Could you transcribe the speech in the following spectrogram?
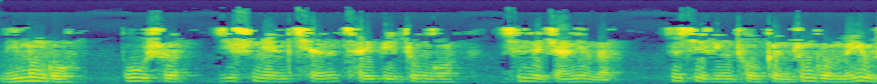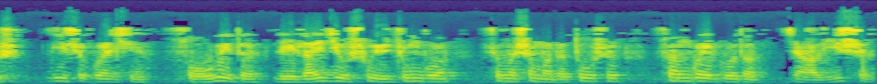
内蒙古，都是几十年前才被中国侵略占领的。这些领土跟中国没有历史关系。所谓的历来就属于中国什么什么的，都是篡改过的假历史。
